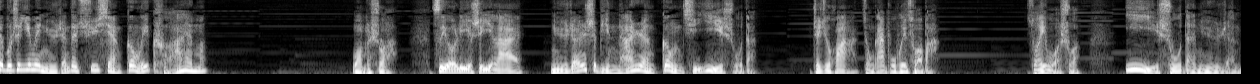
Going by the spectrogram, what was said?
这不是因为女人的曲线更为可爱吗？我们说，自有历史以来，女人是比男人更其艺术的，这句话总该不会错吧？所以我说，艺术的女人。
